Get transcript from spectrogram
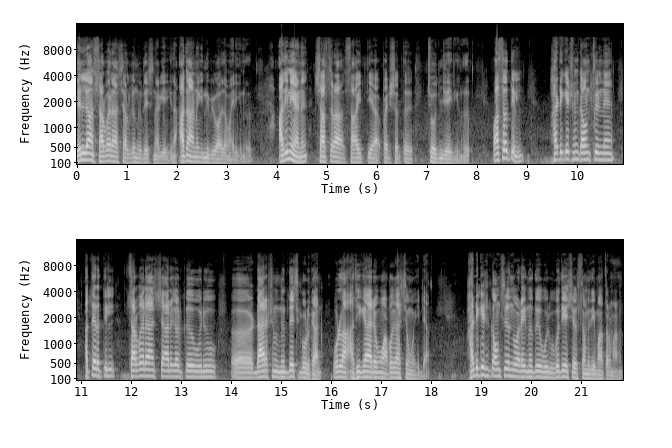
എല്ലാ സർവകലാശാലകൾക്കും നിർദ്ദേശം നൽകിയിരിക്കുന്നത്. അതാണ് ഇന്ന് വിവാദമായിരിക്കുന്നത്. അതിനെയാണ് ശാസ്ത്ര സാഹിത്യ പരിഷത്ത് ചോദ്യം ചെയ്തിരിക്കുന്നത്. വാസ്തവത്തിൽ ഹയർ എഡ്യൂക്കേഷൻ കൗൺസിലിന് അത്തരത്തിൽ സർവകലാശാലകൾക്ക് ഒരു ഡയറക്ഷൻ നിർദ്ദേശം കൊടുക്കാൻ ഉള്ള അധികാരവും അവകാശവും ഇല്ല ഹയർ കൗൺസിൽ എന്ന് പറയുന്നത് ഒരു ഉപദേശ സമിതി മാത്രമാണ്.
